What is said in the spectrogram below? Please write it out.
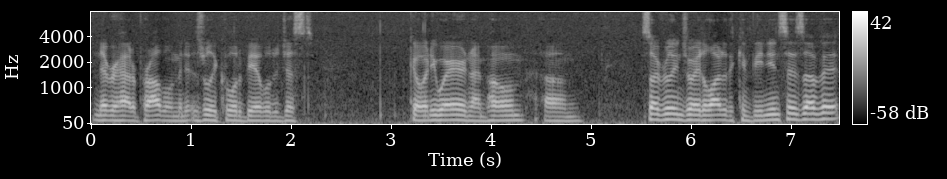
never had a problem. And it was really cool to be able to just go anywhere and I'm home. Um, so I've really enjoyed a lot of the conveniences of it.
